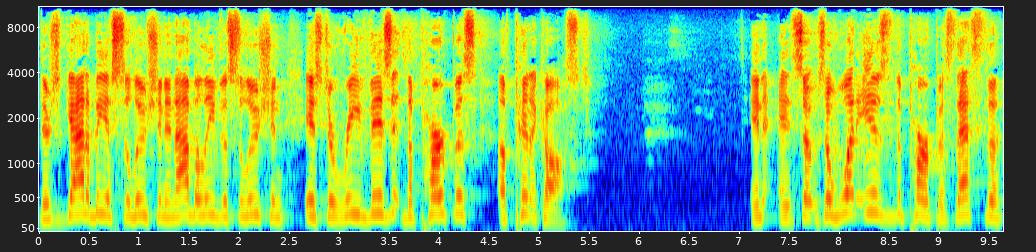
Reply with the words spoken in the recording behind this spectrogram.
There's got to be a solution, and I believe the solution is to revisit the purpose of Pentecost. And, and so, so what is the purpose? That's the,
